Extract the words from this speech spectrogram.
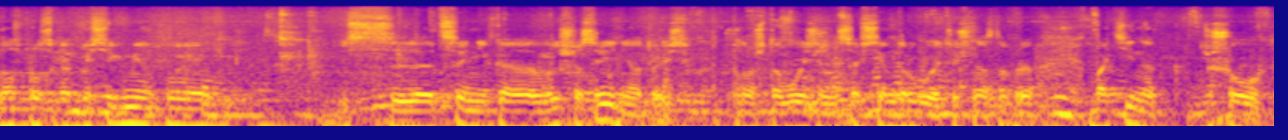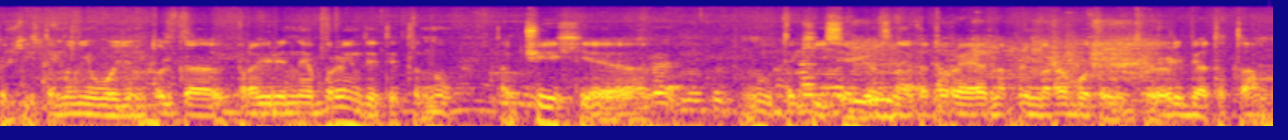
у нас просто как бы сегмент мы с ценника выше среднего, то есть, потому что возим совсем другой. То есть у нас, например, ботинок дешевых каких-то мы не возим, только проверенные бренды, это, ну, там Чехия, ну, такие серьезные, которые, например, работают ребята там.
